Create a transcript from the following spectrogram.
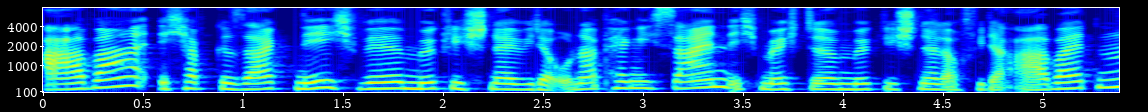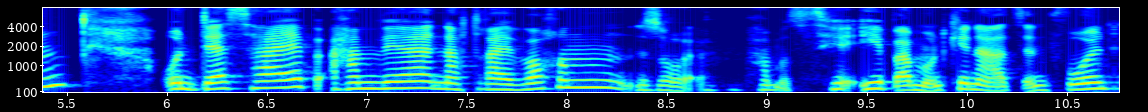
Aber ich habe gesagt, nee, ich will möglichst schnell wieder unabhängig sein. Ich möchte möglichst schnell auch wieder arbeiten. Und deshalb haben wir nach drei Wochen, so haben uns Hebammen und Kinderarzt empfohlen,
